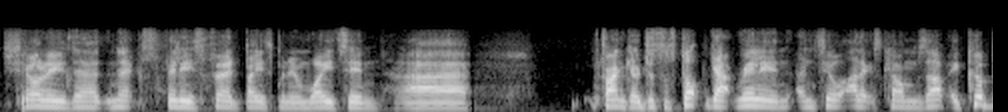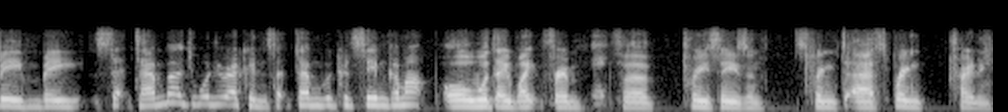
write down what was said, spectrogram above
Surely the next Phillies third baseman in waiting. Uh, Franco just a stopgap really until Alex comes up. It could be even be September. What do you reckon? September we could see him come up, or would they wait for him for preseason, spring uh, spring training?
